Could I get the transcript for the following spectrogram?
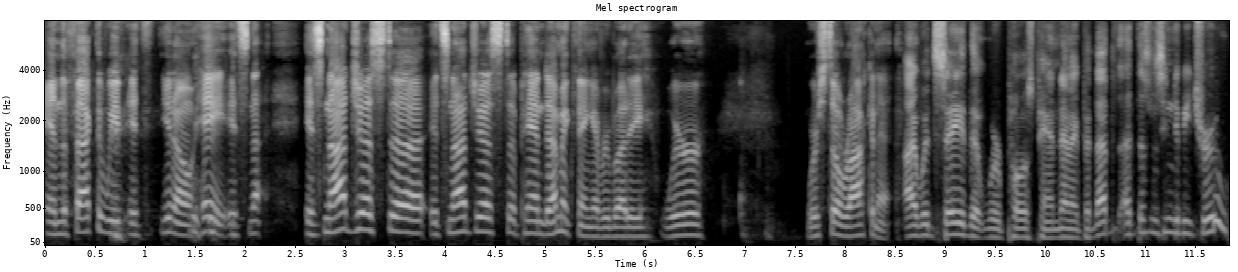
And the fact that we it's you know, hey, it's not it's not just uh it's not just a pandemic thing, everybody. We're we're still rocking it. I would say that we're post pandemic, but that that doesn't seem to be true.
